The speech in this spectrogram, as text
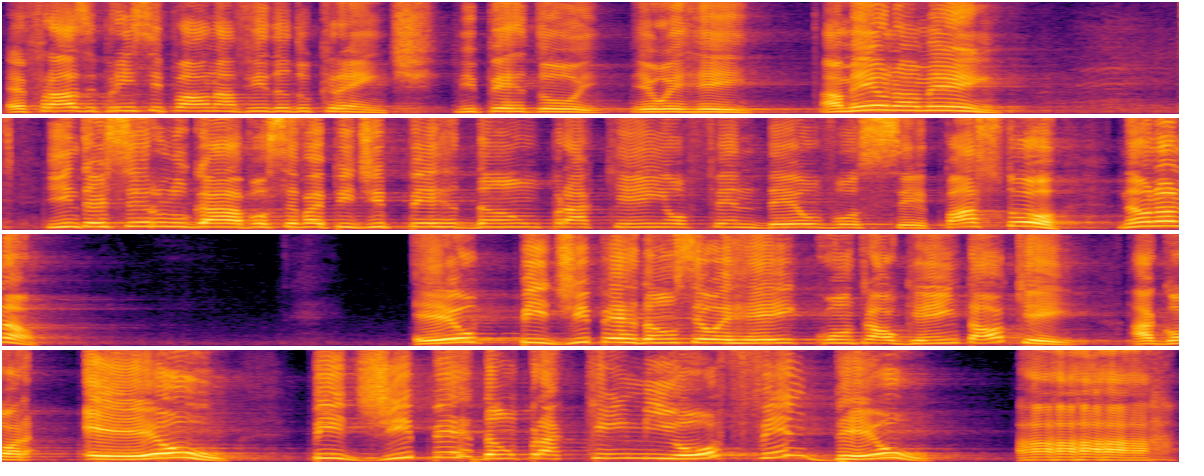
é frase principal na vida do crente. Me perdoe, eu errei. Amém ou não amém? E em terceiro lugar, você vai pedir perdão para quem ofendeu você. Pastor, não, não, não. Eu pedi perdão se eu errei contra alguém, tá ok. Agora, eu pedir perdão para quem me ofendeu, ah,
